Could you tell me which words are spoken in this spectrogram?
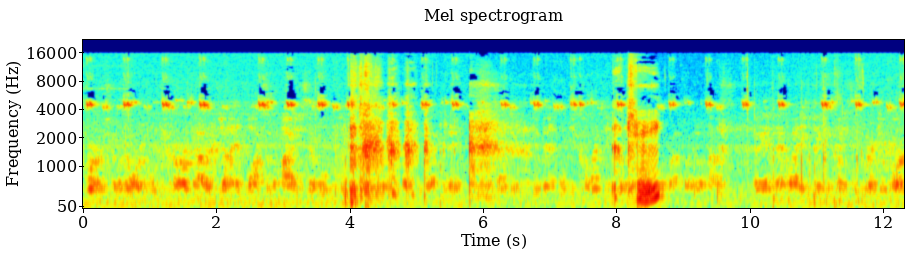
First, the menorah will be carved out of giant blocks of ice that will be released this afternoon. Second, the event will be collecting Okay. Raphael House. Again, that lighting taking place at Director Park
